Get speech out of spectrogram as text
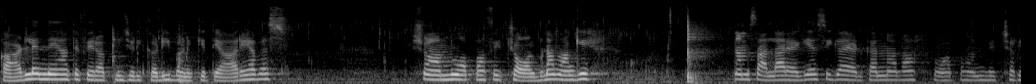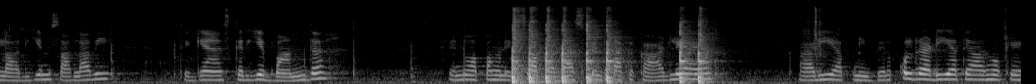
ਕਾੜ ਲੈਂਦੇ ਆ ਤੇ ਫਿਰ ਆਪਣੀ ਜਿਹੜੀ ਕੜੀ ਬਣ ਕੇ ਤਿਆਰ ਆ ਬਸ। ਸ਼ਾਮ ਨੂੰ ਆਪਾਂ ਫਿਰ ਚੌਲ ਬਣਾਵਾਂਗੇ। ਨਾ ਮਸਾਲਾ ਰਹਿ ਗਿਆ ਸੀਗਾ ਐਡ ਕਰਨ ਵਾਲਾ ਉਹ ਆਪਾਂ ਹੁਣ ਵਿੱਚ ਲਾ ਦਈਏ ਮਸਾਲਾ ਵੀ। ਤੇ ਗੈਸ ਕਰੀਏ ਬੰਦ। ਇਹਨੂੰ ਆਪਾਂ ਹੁਣ ਇੱਕ ਹਿਸਾਬ ਨਾਲ 10 ਮਿੰਟ ਤੱਕ ਕਾੜ ਲਿਆ ਆ। ਕਾੜੀ ਆਪਣੀ ਬਿਲਕੁਲ ਰੈਡੀ ਆ, ਤਿਆਰ ਹੋ ਕੇ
